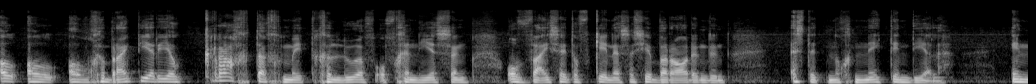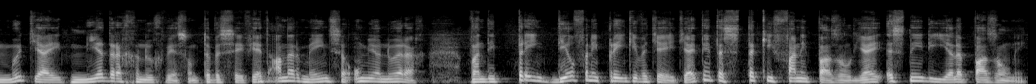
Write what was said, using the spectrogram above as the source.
al al al gebruik die Here jou kragtig met geloof of genesing of wysheid of kennis as jy berading doen is dit nog net ten dele en moet jy nederig genoeg wees om te besef jy het ander mense om jou nodig want die prent deel van die prentjie wat jy het jy het net 'n stukkie van die puzzle jy is nie die hele puzzle nie.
